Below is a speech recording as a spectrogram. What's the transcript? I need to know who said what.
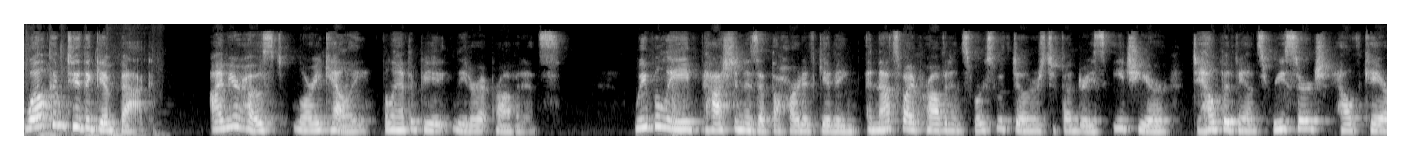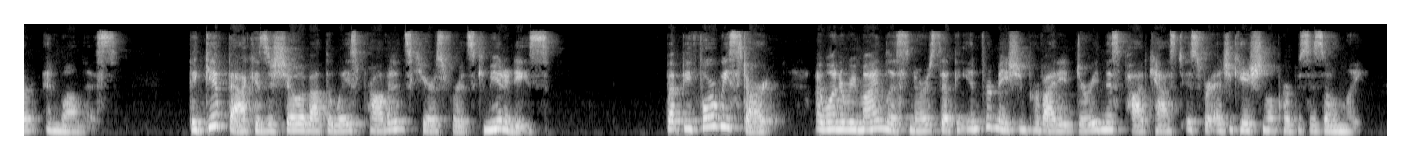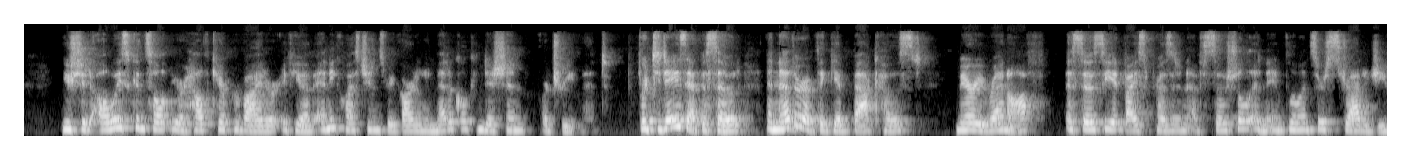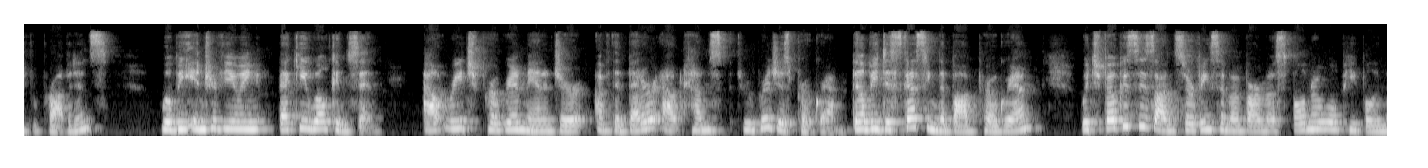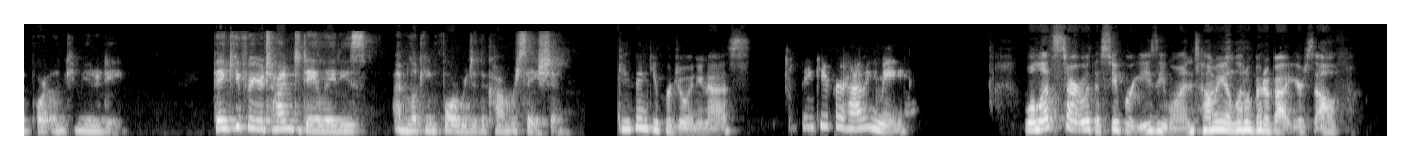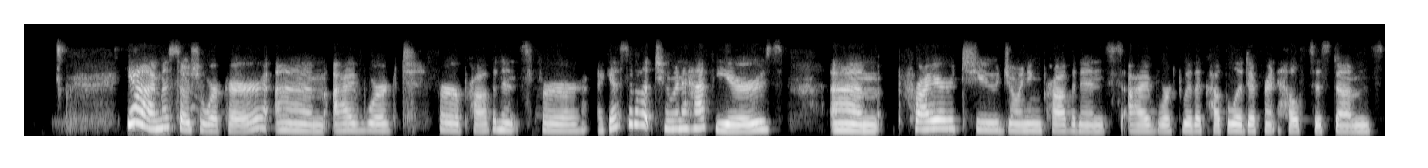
Speaker 1: Welcome to the Give Back. I'm your host, Lori Kelly, philanthropy leader at Providence. We believe passion is at the heart of giving, and that's why Providence works with donors to fundraise each year to help advance research, healthcare, and wellness. The Give Back is a show about the ways Providence cares for its communities. But before we start, I want to remind listeners that the information provided during this podcast is for educational purposes only. You should always consult your healthcare provider if you have any questions regarding a medical condition or treatment. For today's episode, another of the Give Back hosts, Mary Renoff, Associate Vice President of Social and Influencer Strategy for Providence, will be interviewing Becky Wilkinson, Outreach Program Manager of the Better Outcomes Through Bridges program. They'll be discussing the BOB program, which focuses on serving some of our most vulnerable people in the Portland community. Thank you for your time today, ladies. I'm looking forward to the conversation.
Speaker 2: Thank you for joining us.
Speaker 3: Thank you for having me.
Speaker 2: Well, let's start with a super easy one. Tell me a little bit about yourself.
Speaker 3: Yeah, I'm a social worker. Um, I've worked for Providence for, I guess, about two and a half years. Um, prior to joining Providence, I've worked with a couple of different health systems,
